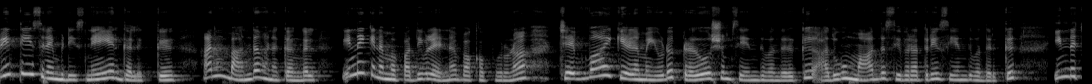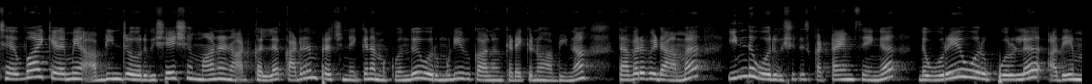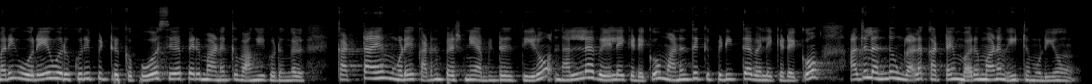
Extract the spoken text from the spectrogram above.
Preethi's remedies நேயர்களுக்கு அன்பார்ந்த வணக்கங்கள். இன்றைக்கி நம்ம பதிவில் என்ன பார்க்க போகிறோன்னா செவ்வாய்க்கிழமையோட பிரதோஷம் சேர்ந்து வந்திருக்கு. அதுவும் மாத சிவராத்திரியும் சேர்ந்து வந்திருக்கு. இந்த செவ்வாய்க்கிழமை அப்படின்ற ஒரு விசேஷமான நாட்களில் கடன் பிரச்சனைக்கு நமக்கு வந்து ஒரு முடிவு காலம் கிடைக்கணும் அப்படின்னா தவற விடாமல் இந்த ஒரு விஷயத்தை கட்டாயம் செய்யுங்க. இந்த ஒரே ஒரு பொருளை அதே மாதிரி ஒரே ஒரு குறிப்பிட்டிருக்க பூவை சிவபெருமானுக்கு வாங்கி கொடுங்கள். கட்டாயம் உங்களுடைய கடன் பிரச்சனை அப்படின்றது தீரும். நல்ல வேலை கிடைக்கும். மனதுக்கு பிடித்த வேலை கிடைக்கும். அதுலேருந்து உங்களால் கட்டாயம் வருமானம் ஈட்ட முடியும்.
